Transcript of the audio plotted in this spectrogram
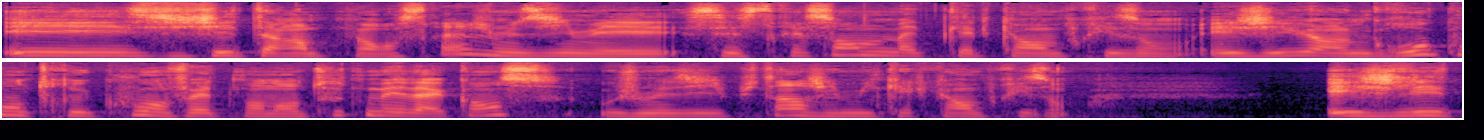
Et j'étais un peu en stress, je me dis, mais c'est stressant de mettre quelqu'un en prison. Et j'ai eu un gros contre-coup, en fait, pendant toutes mes vacances, où je me dis, putain, j'ai mis quelqu'un en prison. Et je l'ai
